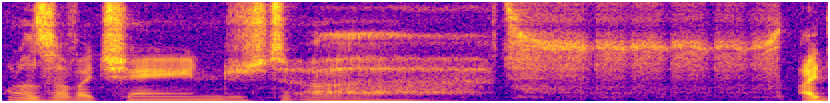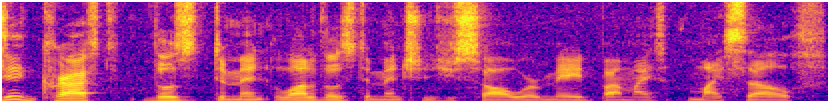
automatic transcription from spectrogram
what else have I changed? Uh, I did craft those dimen- a lot of those dimensions you saw were made by my myself.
